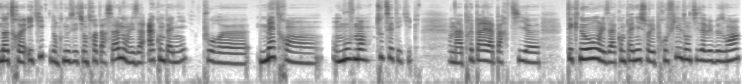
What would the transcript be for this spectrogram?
Notre équipe, donc nous étions trois personnes, on les a accompagnés pour euh, mettre en, mouvement toute cette équipe. On a préparé la partie techno, on les a accompagnés sur les profils dont ils avaient besoin,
